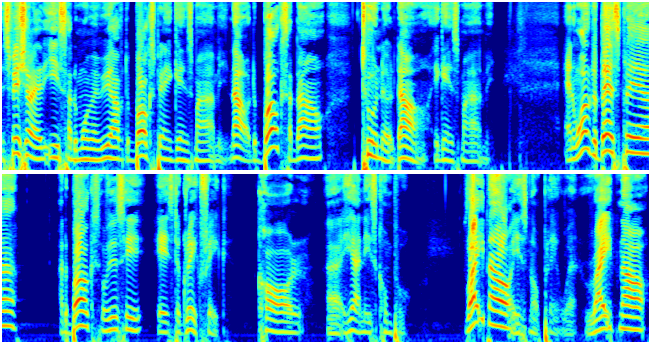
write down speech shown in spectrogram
especially at the East at the moment. We have the Bucks playing against Miami. Now, the Bucks are down 2 0 down against Miami. And one of the best player at the Bucks, obviously, is the Greek freak called uh, Giannis Kumpo. Right now, he's not playing well. Right now,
